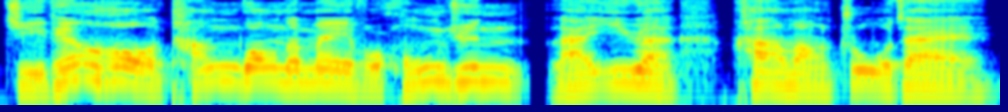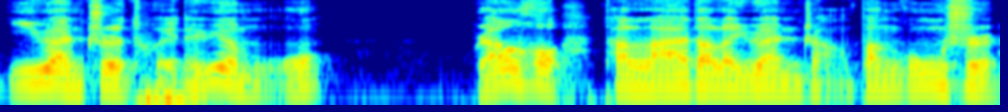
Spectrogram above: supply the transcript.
几天后，谭光的妹夫红军来医院看望住在医院治腿的岳母，然后他来到了院长办公室，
